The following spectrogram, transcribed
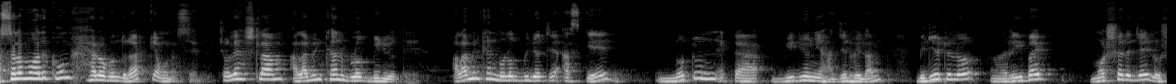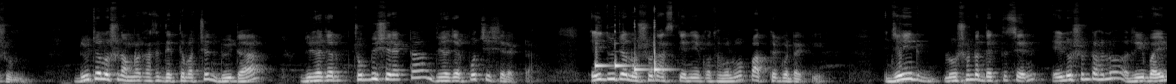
আসসালামু আলাইকুম। হ্যালো বন্ধুরা, কেমন আছেন? চলে আসলাম আলামিন খান ব্লগ ভিডিওতে। আলামিন খান ব্লগ ভিডিওতে আজকে নতুন একটা ভিডিও নিয়ে হাজির হইলাম। ভিডিওটা হলো রিভাইভ ময়শ্চারাইজার লোশন দুইটা লোশন আপনার কাছে দেখতে পাচ্ছেন, দুইটা। দুই হাজার চব্বিশের একটা, দুই হাজার পঁচিশের একটা। এই দুইটা লোশন আজকে নিয়ে কথা বলব, পার্থক্যটা কী? যেই লোশনটা দেখতেছেন, এই লোশনটা হলো Revive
